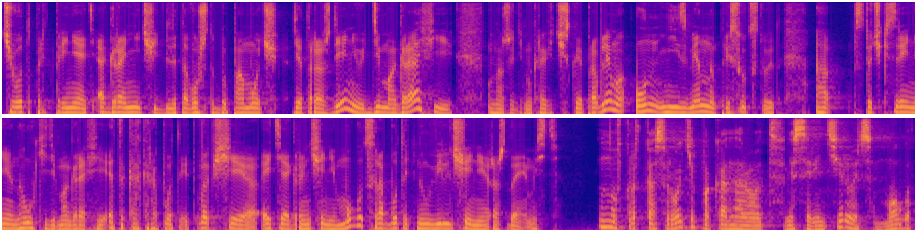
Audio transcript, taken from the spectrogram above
чего-то предпринять, ограничить для того, чтобы помочь деторождению, демографии, у нас же демографическая проблема, он неизменно присутствует. А с точки зрения науки демографии, это как работает? Вообще эти ограничения могут сработать на увеличение рождаемости? Ну, в краткосроке, пока народ не сориентируется, могут,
